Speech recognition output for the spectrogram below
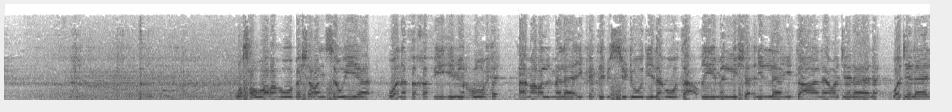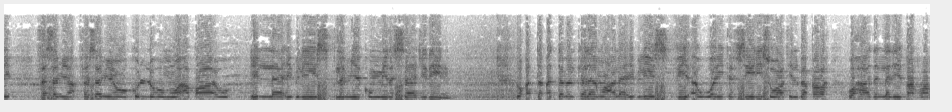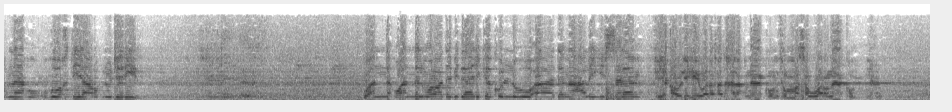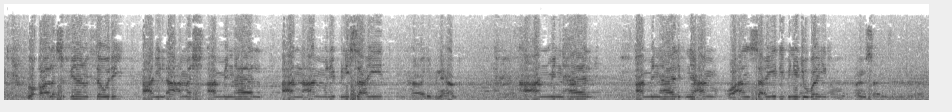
وصوره بشرا سويا ونفخ فيه من روحه أمر الملائكة بالسجود له تعظيما لشأن الله تعالى وجلاله وجلاله. فسمع فسمعوا كلهم وأطاعوا إلا إبليس لم يكن من الساجدين. وقد تقدم الكلام على إبليس في أول تفسير سورة البقرة وهذا الذي قررناه هو اختيار ابن جرير. وأن, وأن المراد بذلك كله آدم عليه السلام. في قوله ولقد خلقناكم ثم صورناكم. نعم. وقال سفيان الثوري عن الأعمش عن منهال عن عمرو بن سعيد. منهال بن عمرو. عن منهال عن منهال بن عمرو وعن سعيد بن جبير. عن سعيد بن جبير.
